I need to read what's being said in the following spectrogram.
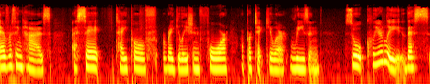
everything has a set type of regulation for a particular reason. So clearly, this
